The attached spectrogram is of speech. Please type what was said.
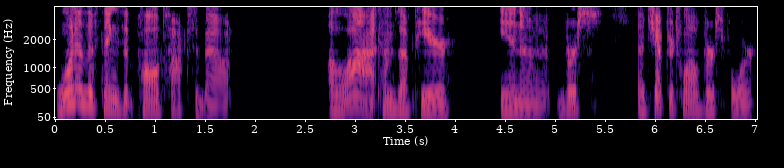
One of the things that Paul talks about a lot comes up here in uh, verse uh, chapter 12 verse 4.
